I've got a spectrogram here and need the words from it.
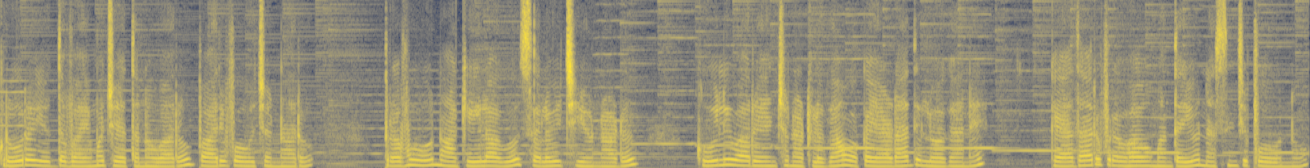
క్రూర యుద్ధ భయము చేతను వారు పారిపోవుచున్నారు. ప్రభువు నాకీలాగు సెలవిచ్చి ఉన్నాడు కూలివారు ఎంచునట్లుగా ఒక ఏడాదిలోగానే కేదారు ప్రభావమంతయు నశించిపోవును.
